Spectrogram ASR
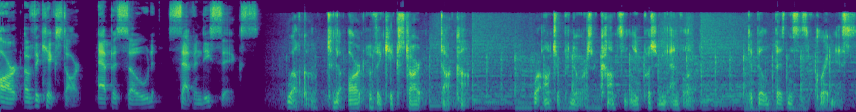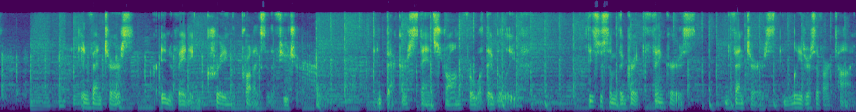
Art of the Kickstart, episode 76. Welcome to the art of the kickstart.com, where entrepreneurs are constantly pushing the envelope to build businesses of greatness. Inventors are innovating creating the products of the future, and backers stand strong for what they believe. These are some of the great thinkers, inventors, and leaders of our time.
